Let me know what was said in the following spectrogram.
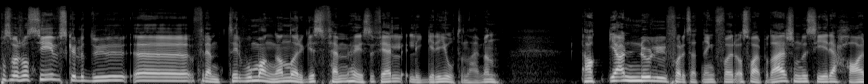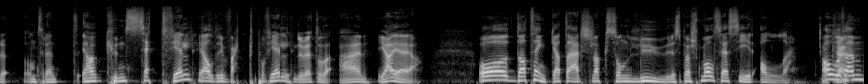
på spørsmål syv skulle du eh, frem til hvor mange av Norges fem høyeste fjell ligger i Jotunheimen. Jeg har, jeg har null forutsetning for å svare på det her. Som du sier, jeg har omtrent Jeg har kun sett fjell. Jeg har aldri vært på fjell. Du vet hva det er. Ja, ja, ja. Og da tenker jeg at det er et slags sånn lurespørsmål, så jeg sier alle. Alle okay. fem.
